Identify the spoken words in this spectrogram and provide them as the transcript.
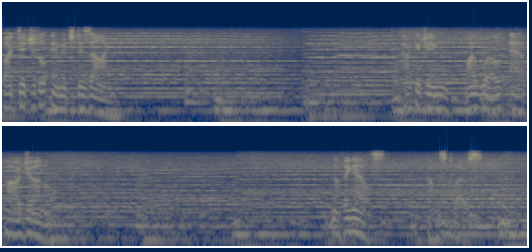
by Digital Image Design. Packaging by World Air Power Journal. Nothing else comes close.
